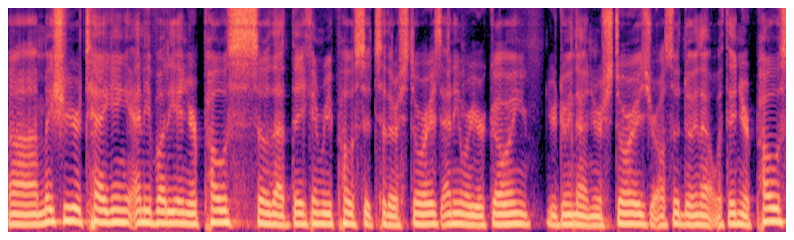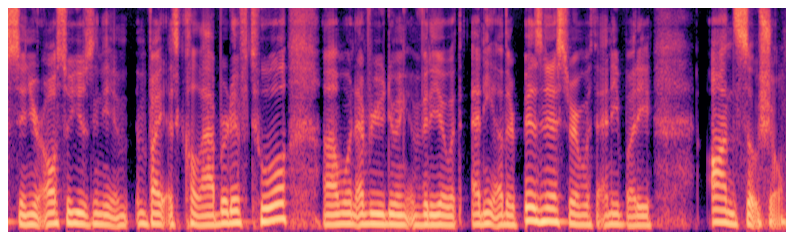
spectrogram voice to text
Uh, make sure you're tagging anybody in your posts so that they can repost it to their stories anywhere you're going. You're doing that in your stories. You're also doing that within your posts, and you're also using the invite as collaborative tool uh, whenever you're doing a video with any other business or with anybody on social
